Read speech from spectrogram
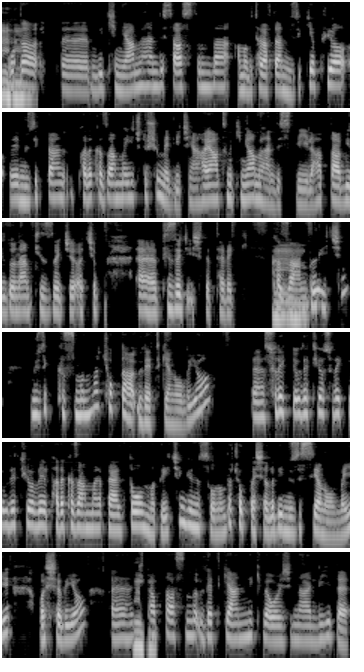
Hı hı. O da e, bir kimya mühendisi aslında ama bir taraftan müzik yapıyor ve müzikten para kazanmayı hiç düşünmediği için yani hayatını kimya mühendisliğiyle hatta bir dönem pizzacı açıp e, pizzacı işleterek kazandığı hmm. için müzik kısmında çok daha üretken oluyor. Sürekli üretiyor, sürekli üretiyor ve para kazanma derdinde olmadığı için günün sonunda çok başarılı bir müzisyen olmayı başarıyor. E, kitapta aslında üretkenlik ve orijinalliği de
